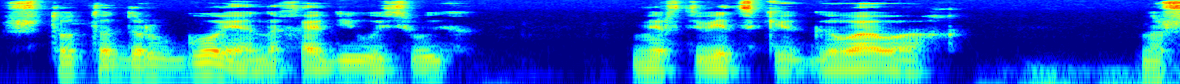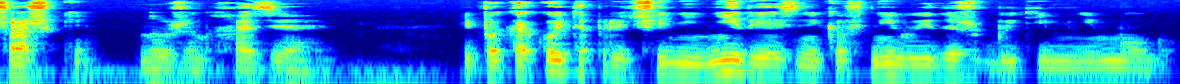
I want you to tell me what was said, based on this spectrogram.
что-то другое находилось в их мертвецких головах. Но шашке нужен хозяин. И по какой-то причине ни Резников, ни Выдыш быть им не могут.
